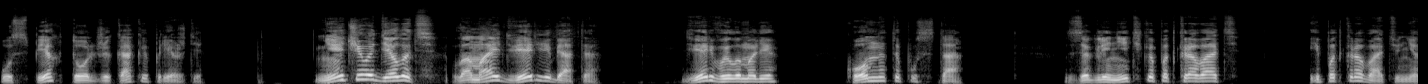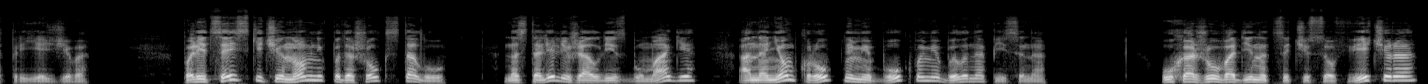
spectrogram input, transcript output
Успех тот же, как и прежде. Нечего делать, ломай дверь, ребята. Дверь выломали. Комната пуста. Загляните-ка под кровать. И под кроватью нет приезжего. Полицейский чиновник подошел к столу. На столе лежал лист бумаги, а на нем крупными буквами было написано «Ухожу в одиннадцать часов вечера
